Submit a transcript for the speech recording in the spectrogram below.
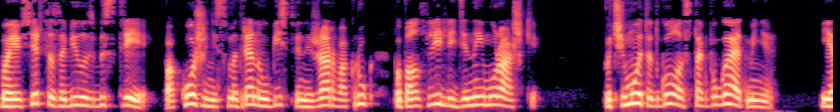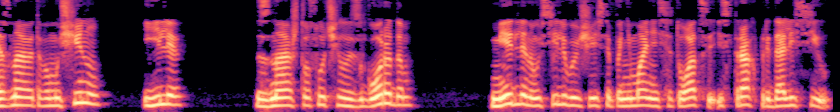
Мое сердце забилось быстрее. По коже, несмотря на убийственный жар вокруг, поползли ледяные мурашки. Почему этот голос так пугает меня? Я знаю этого мужчину? Или... Знаю, что случилось с городом? Медленно усиливающееся понимание ситуации и страх придали сил.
